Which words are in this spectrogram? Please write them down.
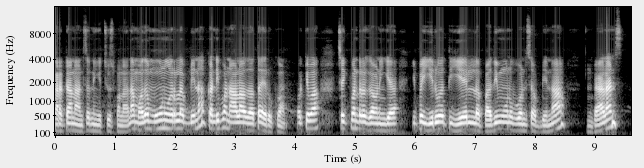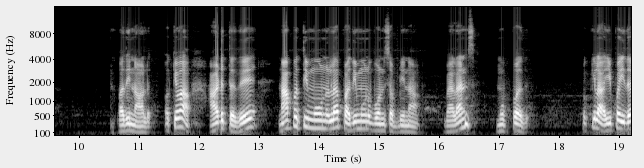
கரெக்டான ஆன்சர் நீங்கள் சூஸ் பண்ணலாம். ஏன்னா மொதல் மூணு வரல அப்படின்னா கண்டிப்பாக நாலாவதாக தான் இருக்கும். ஓகேவா செக் பண்ணுறது கவனிங்க. இப்போ இருபத்தி ஏழில் பதிமூணு போன்ஸ் அப்படின்னா பேலன்ஸ் பதினாலு. ஓகேவா அடுத்தது நாற்பத்தி மூணில் பதிமூணு போன்ஸ் அப்படின்னா பேலன்ஸ் முப்பது. ஓகேலா? இப்போ இதை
